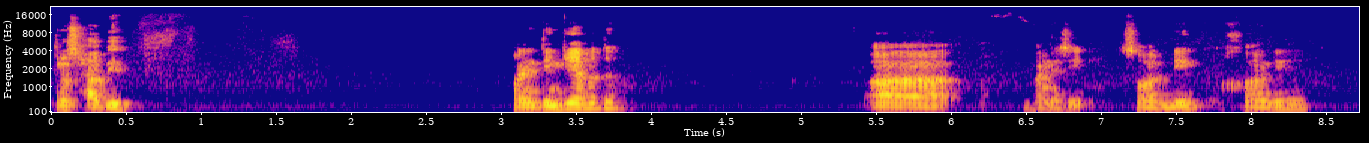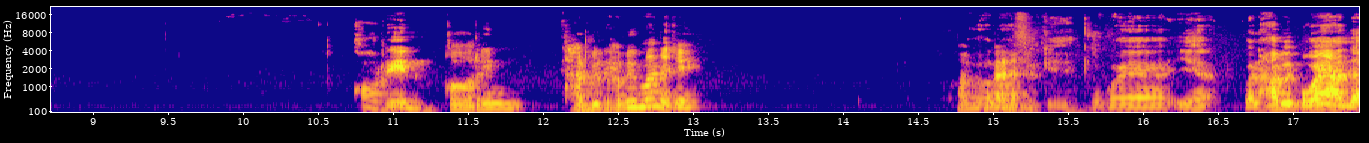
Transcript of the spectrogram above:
terus Habib. Paling tinggi apa tuh? Eh mana sih? Sodik Khalil. Korin. Korin. Habib Korin. Habib mana coy Habib Oh, ada ya. pokoknya ya. Bukan Habib pokoknya ada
